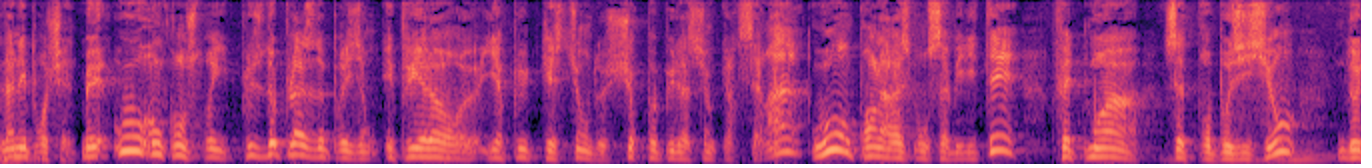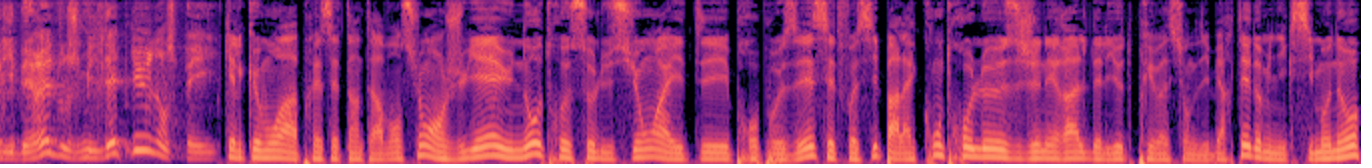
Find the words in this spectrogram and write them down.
l'année prochaine. Mais où on construit plus de places de prison, et puis alors, euh, il n'y a plus de question de surpopulation carcérale, où on prend la responsabilité, faites-moi cette proposition, de libérer 12 000 détenus dans ce pays. Quelques mois après cette intervention, en juillet, une autre solution a été proposée, cette fois-ci par la contrôleuse générale des lieux de privation de liberté, Dominique Simoneau.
